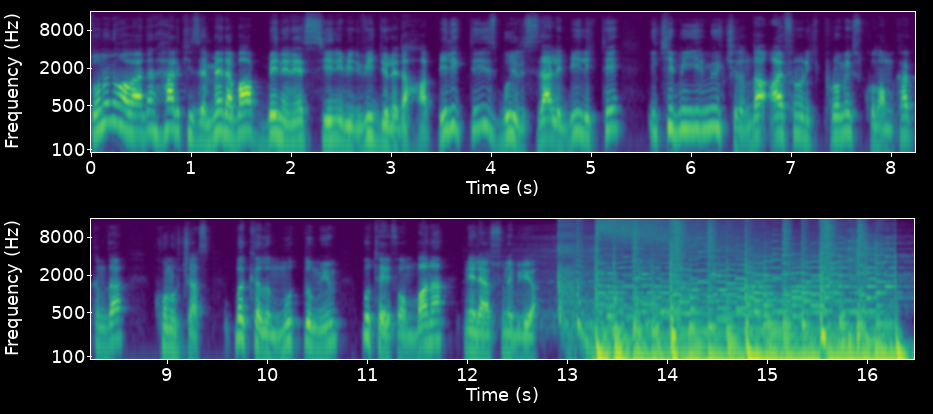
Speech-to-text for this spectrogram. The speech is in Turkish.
Donanım Haber'den herkese merhaba. Ben Enes. Yeni bir video ile daha birlikteyiz. Bu yıl sizlerle birlikte 2023 yılında iPhone 12 Pro Max kullanmak hakkında konuşacağız. Bakalım mutlu muyum? Bu telefon bana neler sunabiliyor?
